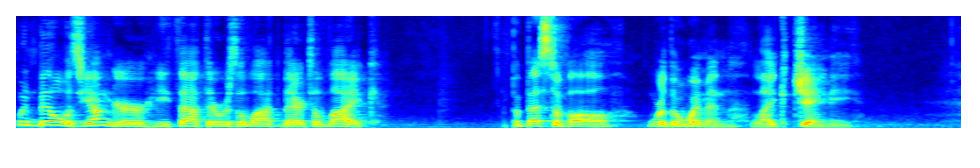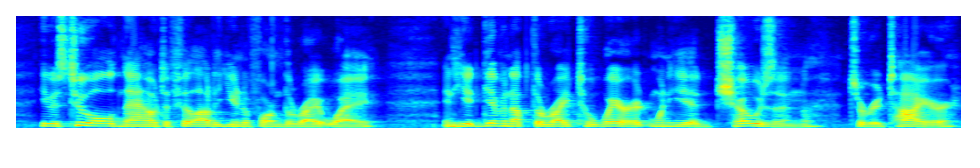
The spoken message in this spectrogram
when Bill was younger, he thought there was a lot there to like. But best of all were the women like Janie. He was too old now to fill out a uniform the right way, and he had given up the right to wear it when he had chosen to retire.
